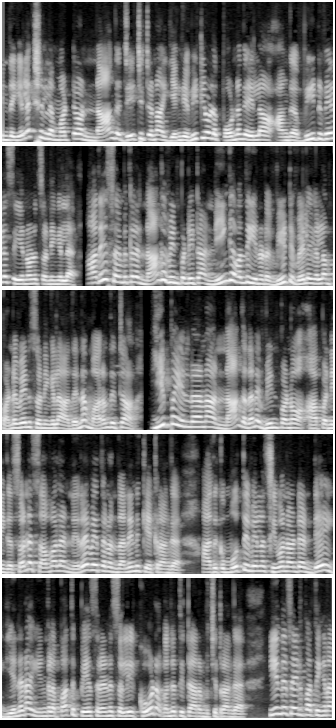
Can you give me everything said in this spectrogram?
இந்த எலெக்ஷனில் மட்டும் நாங்கள் ஜெயிச்சிட்டோன்னா எங்கள் வீட்டில் உள்ள பொண்ணுங்க எல்லாம் அங்கே வீட்டு வேலை செய்யணும்னு சொன்னீங்கல்ல. அதே சமயத்தில் நாங்கள் வின் பண்ணிட்டா நீங்கள் வந்து என்னோட வீட்டு வேலைகள்லாம் பண்ணுவேன்னு சொன்னீங்களா அது என்ன மறந்துட்டா? இப்போ என்னன்னா நாங்கள் தானே வின் பண்ணோம். அப்போ நீங்கள் சொன்ன சவாலை நிறைவேற்றணும் தானேன்னு கேட்குறாங்க அதுக்கு முத்துவேலும் சிவனாண்டன் டே என்னடா எங்களை பார்த்து பேசுகிறேன்னு சொல்லி கூட கொஞ்சம் திட்ட ஆரம்பிச்சிடுறாங்க. இந்த சைடு பார்த்தீங்கன்னா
